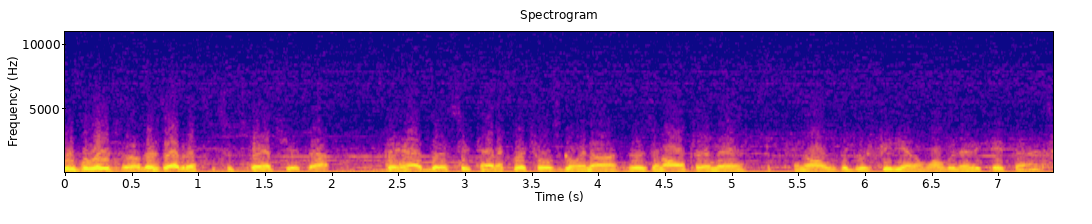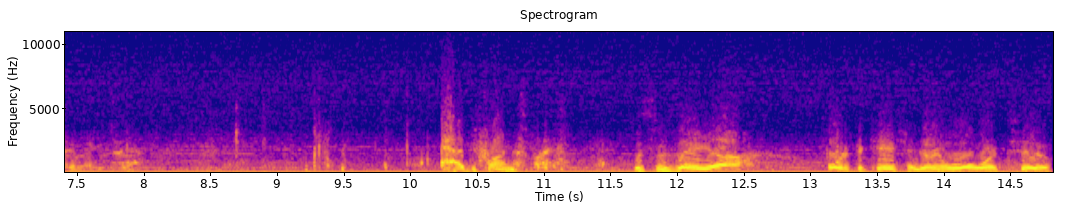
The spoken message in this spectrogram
we believe so. There's evidence to substantiate that. They had uh, satanic rituals going on. There's an altar in there, and all of the graffiti on the wall would indicate that. Let's see if I can see it. How'd you find this place? This is a uh, fortification during World War II.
